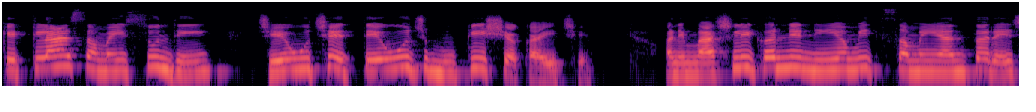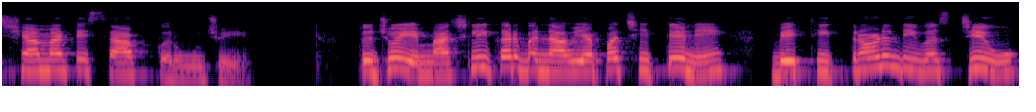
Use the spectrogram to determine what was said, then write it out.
કેટલા સમય સુધી જેવું છે તેવું જ મૂકી શકાય છે. અને માછલી ઘરને નિયમિત સમયાંતરે શા માટે સાફ કરવું જોઈએ? તો જોઈએ માછલી ઘર બનાવ્યા પછી તેને બેથી ત્રણ દિવસ જેવું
